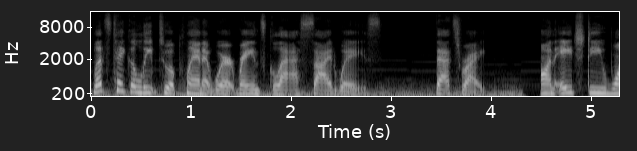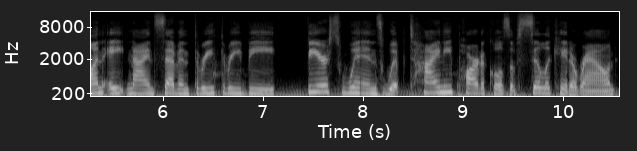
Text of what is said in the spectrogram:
let's take a leap to a planet where it rains glass sideways. That's right. On HD 189733b, Fierce winds whip tiny particles of silicate around,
